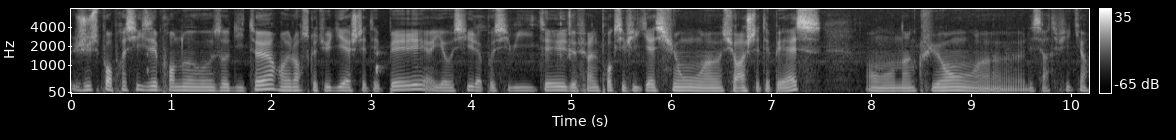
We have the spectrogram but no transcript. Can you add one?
Juste pour préciser pour nos auditeurs, euh, lorsque tu dis HTTP, il y a aussi la possibilité de faire une proxification sur HTTPS en incluant les certificats.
